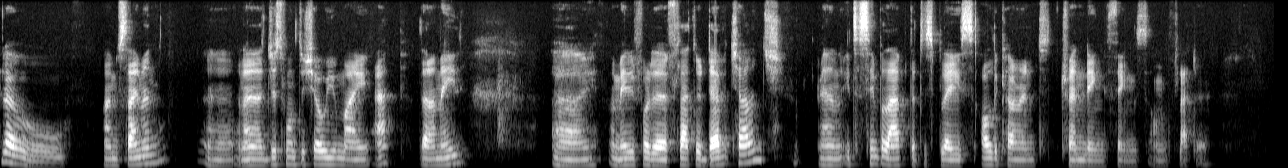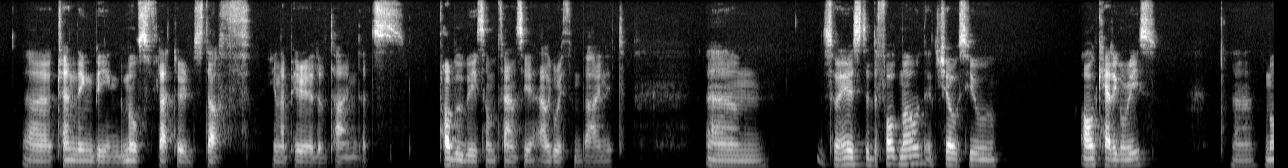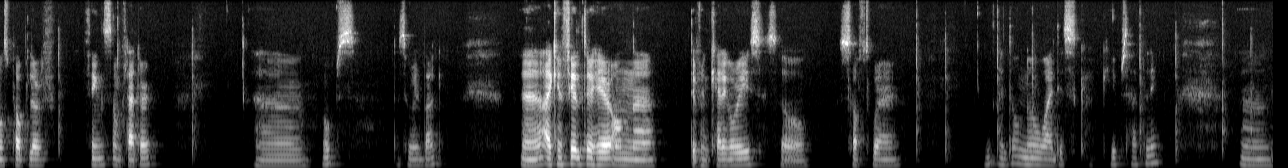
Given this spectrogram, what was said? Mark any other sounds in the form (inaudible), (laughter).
Hello, I'm Simon uh, and I just want to show you my app that I made. Uh, I made it for the Flattr Dev Challenge and it's a simple app that displays all the current trending things on Flattr. Uh, trending being the most flattered stuff in a period of time. That's probably some fancy algorithm behind it. Um, so here's the default mode. It shows you all categories, uh, most popular things on Flattr. Uh, oops, that's a weird bug. Uh, I can filter here on uh, different categories, so software. I don't know why this keeps happening. Uh,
